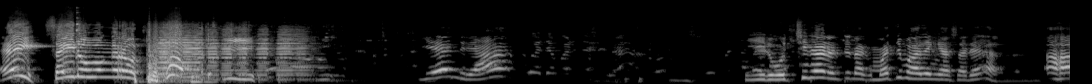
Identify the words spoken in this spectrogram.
ఏయ్ సైడు ఉంగరం. ఏందిరా? వీడు వచ్చినాడంటే నాకు మతి బాధం చేస్తాడే? ఆహా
